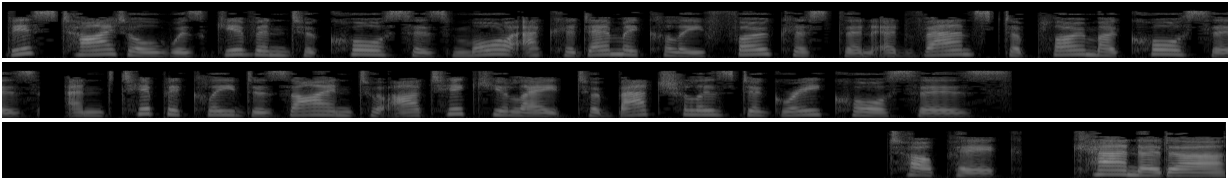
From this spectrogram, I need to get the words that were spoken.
This title was given to courses more academically focused than advanced diploma courses, and typically designed to articulate to bachelor's degree courses. Canada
